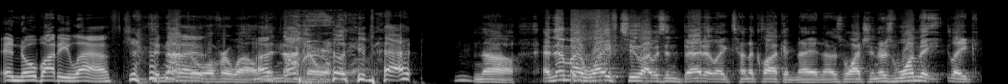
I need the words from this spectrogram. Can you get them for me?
and nobody laughed. Did not go over well. I Did not go felt over really well. bad. No. And then my wife too. I was in bed at like ten o'clock at night, and I was watching. There's one that like,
